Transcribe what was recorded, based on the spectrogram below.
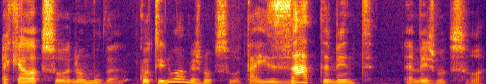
aquela pessoa não muda. Continua a mesma pessoa, está exatamente a mesma pessoa.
